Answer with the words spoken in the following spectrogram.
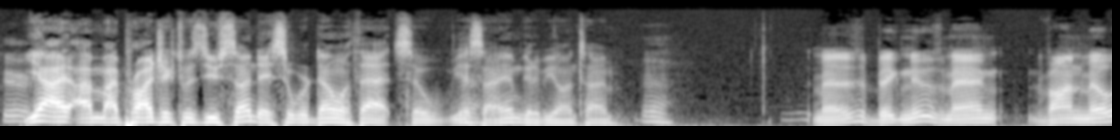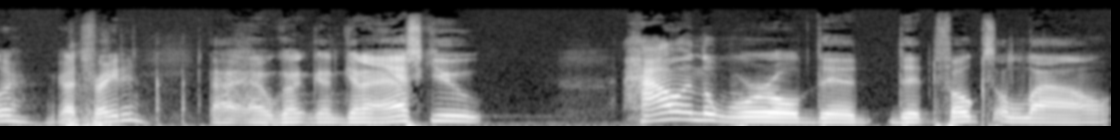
Derek? Yeah, I, I, my project was due Sunday, so we're done with that. So yes, I am going to be on time. Yeah. Man, this is big news, man. Von Miller got traded. I, I'm going, going to ask you, how in the world did did folks allow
